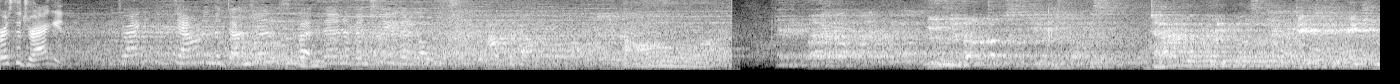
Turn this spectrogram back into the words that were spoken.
Where's the dragon? The dragon is down in the dungeons, but then eventually he's gonna go out the top. Oh. To have your Gringotts identification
